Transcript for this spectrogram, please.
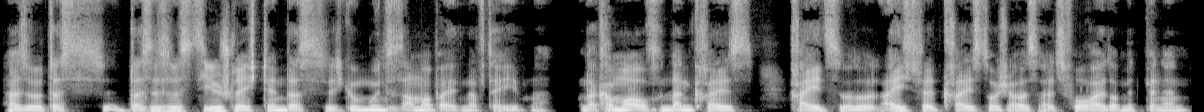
also das, das ist das Ziel schlechthin, dass die Kommunen zusammenarbeiten auf der Ebene. Und da kann man auch einen Landkreis Reiz- oder Eichsfeldkreis durchaus als Vorreiter mit benennen.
